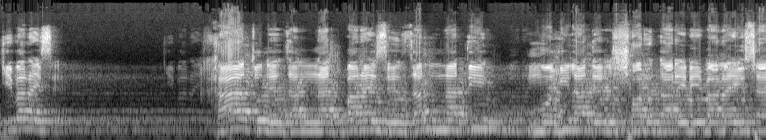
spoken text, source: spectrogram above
কি বানাইছে? খাতুনে জান্নাত বানাইছে, জান্নাতি মহিলাদের সর্দারিনী বানাইছে।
